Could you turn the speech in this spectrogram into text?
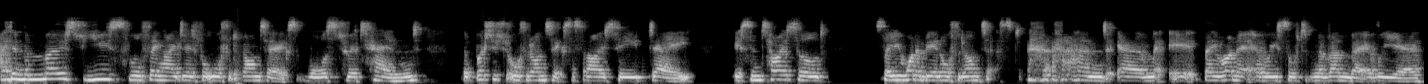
I think the most useful thing I did for orthodontics was to attend the British Orthodontic Society Day. It's entitled "So You Want to Be an Orthodontist," and um, it, they run it every sort of November every year.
